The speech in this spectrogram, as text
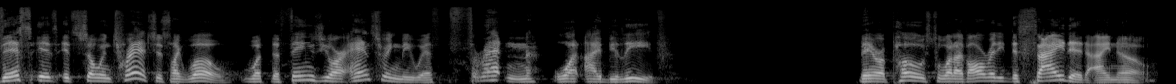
this is, it's so entrenched. It's like, whoa, what the things you are answering me with threaten what I believe. They are opposed to what I've already decided I know.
